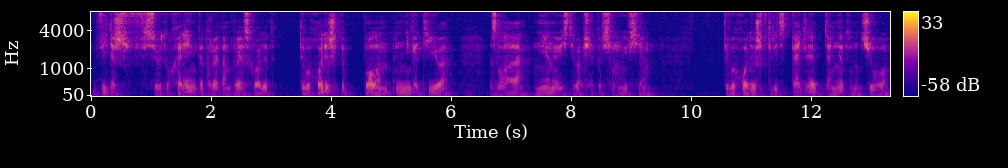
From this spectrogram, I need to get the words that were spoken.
видишь всю эту хрень, которая там происходит. Ты выходишь, и ты полон негатива, зла, ненависти вообще ко всему и всем. Ты выходишь в 35 лет, у тебя нету ничего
